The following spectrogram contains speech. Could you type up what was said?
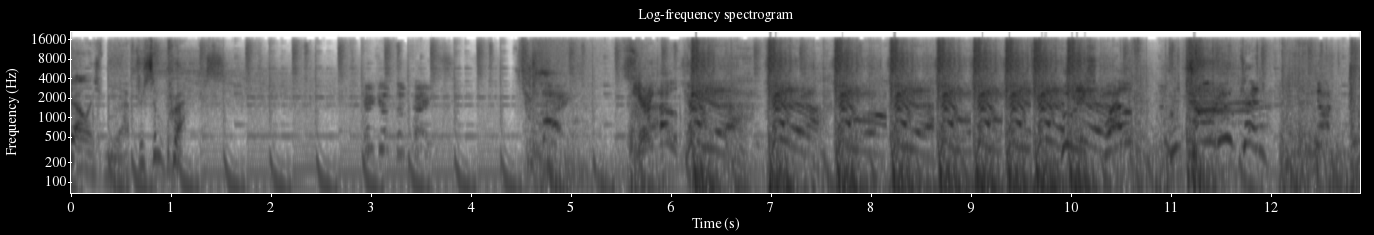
Challenge me after some practice. Pick up the pace! Fight! Here I go! Foolish well! Shoryuken! Not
